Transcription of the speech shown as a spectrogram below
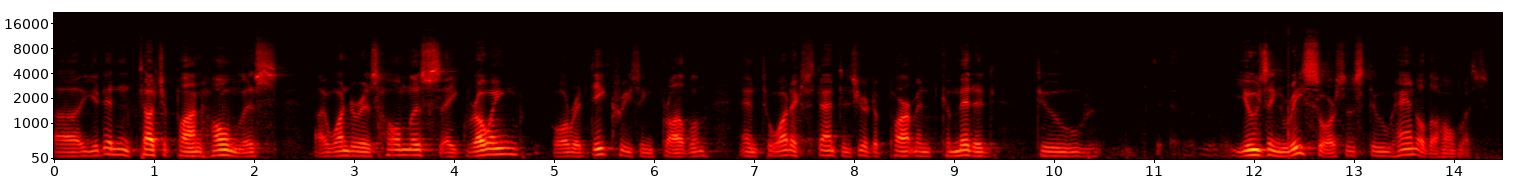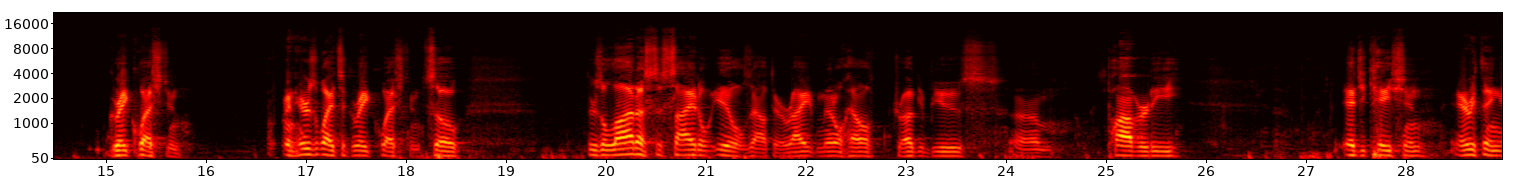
Uh, you didn't touch upon homeless. I wonder is homeless a growing or a decreasing problem? And to what extent is your department committed to using resources to handle the homeless? great question. And here's why it's a great question. So, there's a lot of societal ills out there, right? Mental health, drug abuse, um, poverty, education, everything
